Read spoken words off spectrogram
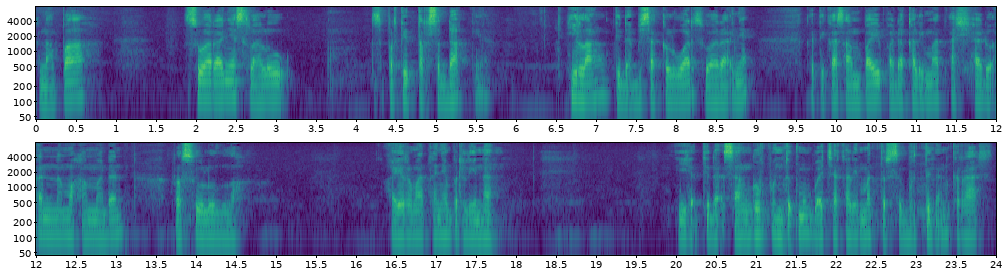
Kenapa? Suaranya selalu seperti tersedak ya. Hilang, tidak bisa keluar suaranya ketika sampai pada kalimat asyhadu anna Muhammadan Rasulullah. Air matanya berlinang. Ia tidak sanggup untuk membaca kalimat tersebut dengan keras.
